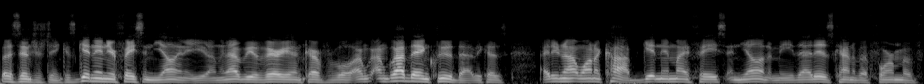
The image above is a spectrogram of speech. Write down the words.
But it's interesting because getting in your face and yelling at you, I mean, that would be a very uncomfortable. I'm, I'm glad they included that because I do not want a cop getting in my face and yelling at me. That is kind of a form of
